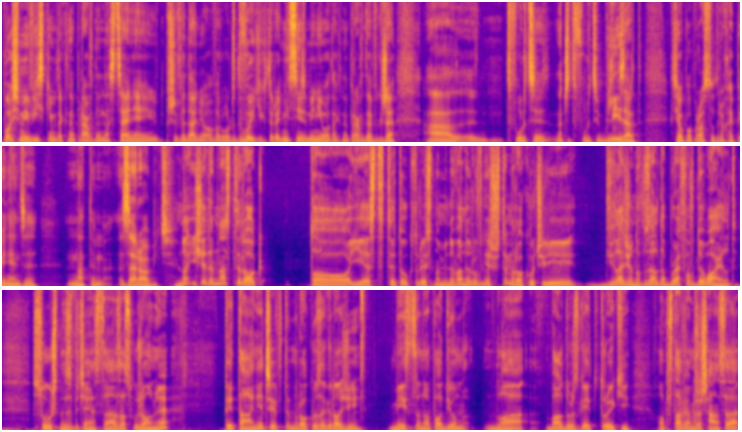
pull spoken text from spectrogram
pośmiewiskiem tak naprawdę na scenie i przy wydaniu Overwatch dwójki, które nic nie zmieniło tak naprawdę w grze, a y, twórcy, znaczy twórcy Blizzard chciał po prostu trochę pieniędzy na tym zarobić. No i 17 rok to jest tytuł, który jest nominowany również w tym roku, czyli The Legend of Zelda Breath of the Wild. Słuszny zwycięzca, zasłużony. Pytanie, czy w tym roku zagrozi miejsce na podium dla Baldur's Gate trójki. Obstawiam, że szansa,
